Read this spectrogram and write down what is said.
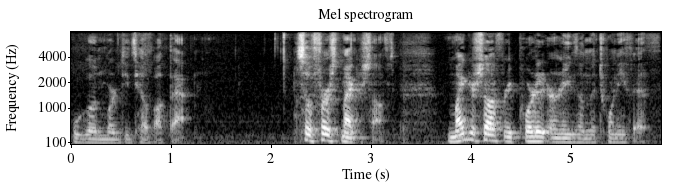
we'll go in more detail about that. So, first, Microsoft. Microsoft reported earnings on the 25th,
